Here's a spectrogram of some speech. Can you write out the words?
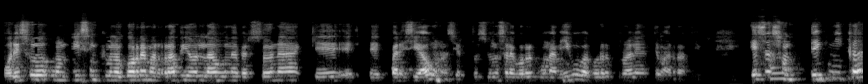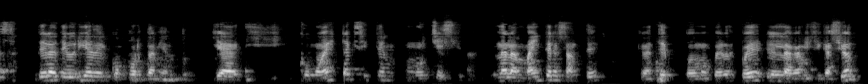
Por eso dicen que uno corre más rápido al lado de una persona que es, parecida a uno, ¿cierto? Si uno sale a correr con un amigo, va a correr probablemente más rápido. Esas son técnicas de la teoría del comportamiento. Y, y como esta existen muchísimas. Una de las más interesantes que podemos ver después en la gamificación,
